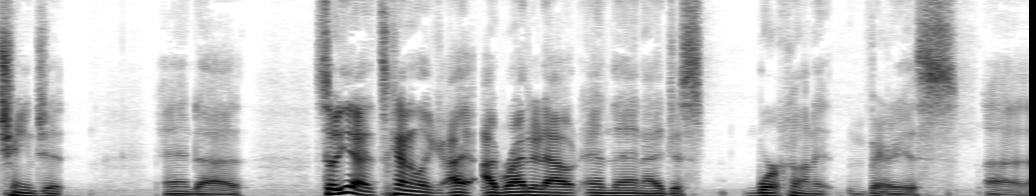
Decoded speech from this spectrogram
change it. And uh so yeah, it's kind of like I I write it out and then I just work on it various uh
